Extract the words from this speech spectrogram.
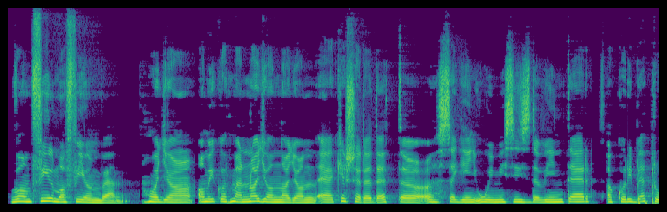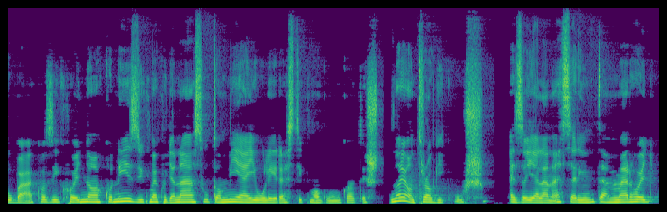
van film a filmben, hogy a, amikor már nagyon-nagyon elkeseredett a szegény új Mrs. De Winter, akkor így bepróbálkozik, hogy na, akkor nézzük meg, hogy a nászúton milyen jól éreztük magunkat, és nagyon tragikus ez a jelenet szerintem, mert hogy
